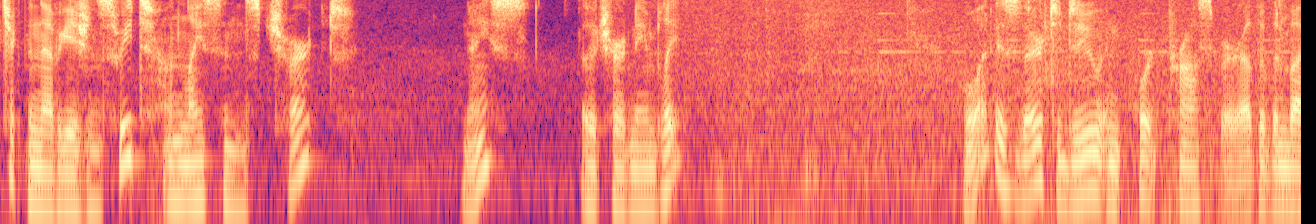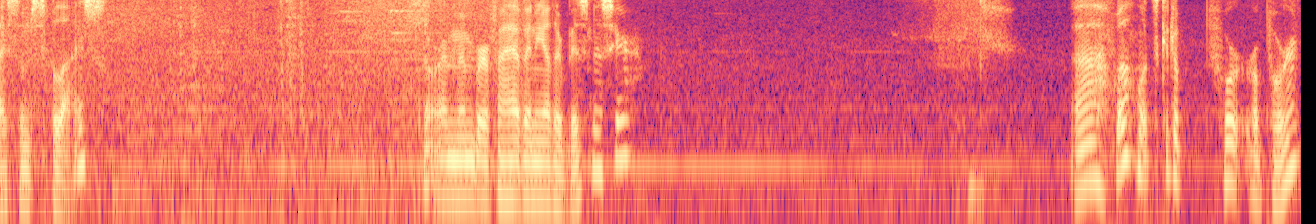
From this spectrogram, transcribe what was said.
Check the navigation suite, unlicensed chart. Nice. Other charred nameplate. What is there to do in Port Prosper other than buy some supplies? Don't remember if I have any other business here. Uh, well, let's get a port report.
